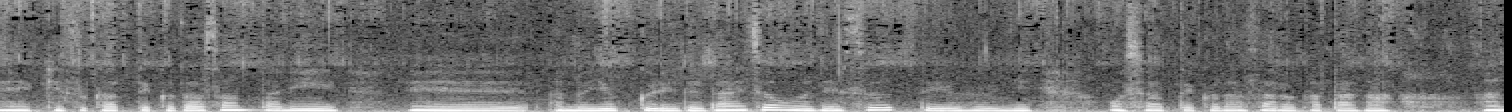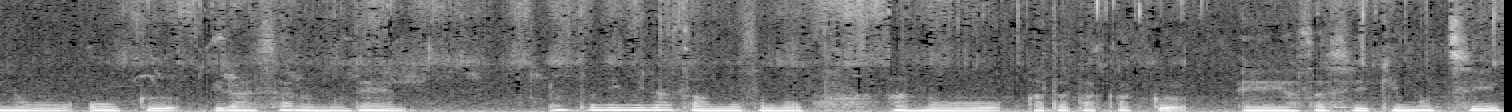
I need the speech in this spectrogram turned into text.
えー、気遣ってくださったり、えー、あのゆっくりで大丈夫ですっていうふうにおっしゃってくださる方があの多くいらっしゃるので本当に皆さんのそのあの温かく、えー、優しい気持ち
